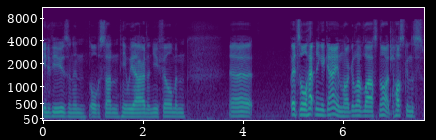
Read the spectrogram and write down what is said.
interviews, and then all of a sudden here we are in a new film, and uh, it's all happening again. Like I love last night, Hoskins.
